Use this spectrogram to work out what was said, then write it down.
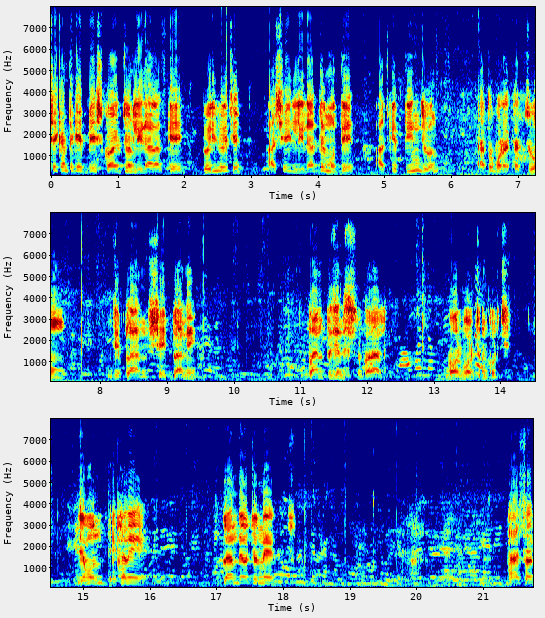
সেখান থেকে বেশ কয়েকজন লিডার আজকে তৈরি হয়েছে। আর সেই লিডারদের মধ্যে আজকে তিনজন, এত বড় একটা জুম যে প্ল্যান সেই প্ল্যানে প্ল্যান প্রেজেন্টেশন করার গর্ব অর্জন করছে। যেমন এখানে প্ল্যান দেওয়ার জন্য হ্যাঁ স্যার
